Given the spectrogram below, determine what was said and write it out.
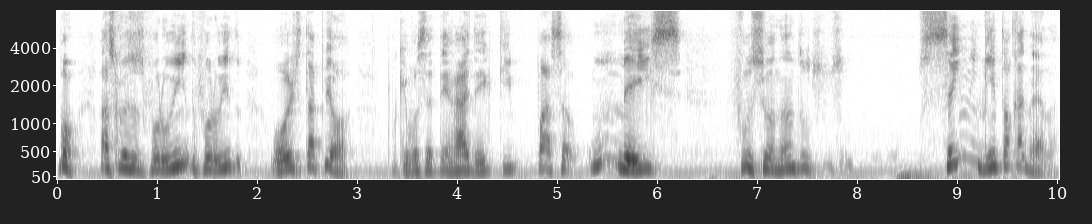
Bom, as coisas foram indo, foram indo, hoje está pior. Porque você tem rádio aí que passa um mês funcionando sem ninguém tocar nela.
